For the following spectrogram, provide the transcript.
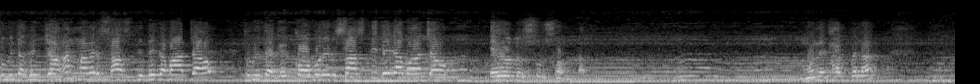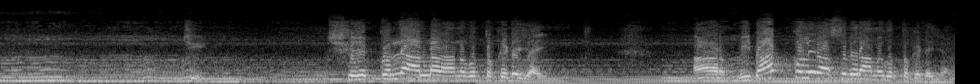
তুমি তাকে জাহান্নামের শাস্তি থেকে বাঁচাও। তুমি তাকে কবরের শাস্তি থেকে বাঁচাও। এ হলো সুসন্তান মনে থাকবে না? সেরেক করলে আল্লাহর আনুগত্য কেটে যায়। আর বিদাত করলে রাসুলের আনুগত্য কেটে যায়।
